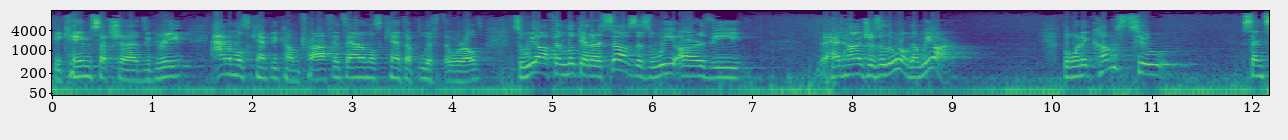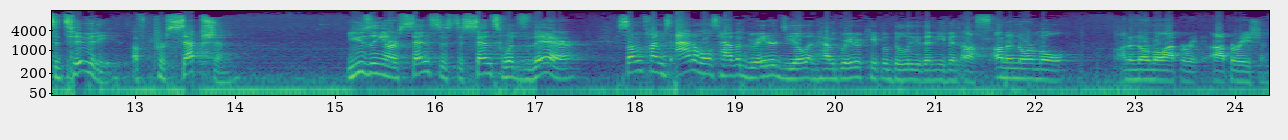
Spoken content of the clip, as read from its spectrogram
became such a degree. Animals can't become prophets, animals can't uplift the world. So we often look at ourselves as we are the the head honchos of the world, and we are. But when it comes to sensitivity of perception, using our senses to sense what's there, sometimes animals have a greater deal and have a greater capability than even us on a normal, on a normal opera- operation.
